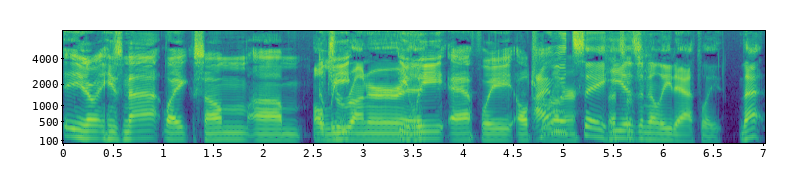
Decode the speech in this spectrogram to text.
You know, he's not like some um, Ultra elite, runner. elite athlete, ultra I runner. would say That's he is an elite athlete. That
